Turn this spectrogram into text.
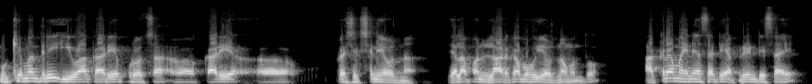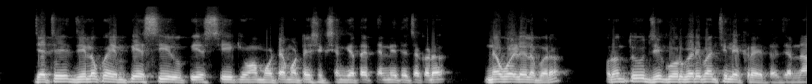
मुख्यमंत्री युवा कार्य प्रोत्साहन कार्य प्रशिक्षण योजना ज्याला आपण लाडका भाऊ योजना म्हणतो. अकरा महिन्यासाठी अप्रेंटिस आहे. ज्याचे जे लोक एमपीएससी युपीएससी किंवा मोठ्या मोठ्या शिक्षण घेत आहेत त्यांनी त्याच्याकडं न वळलेलं बरं. परंतु जी गोरगरिबांची लेकरं आहेत ज्यांना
